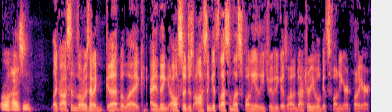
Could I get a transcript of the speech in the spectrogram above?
Oh, has he? like Austin's always had a gut, but like I think also just Austin gets less and less funny as each movie goes on, and Doctor Evil gets funnier and funnier.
